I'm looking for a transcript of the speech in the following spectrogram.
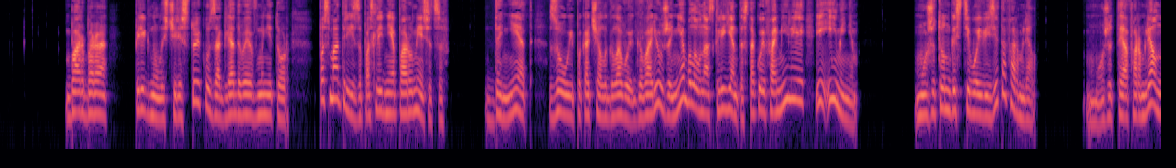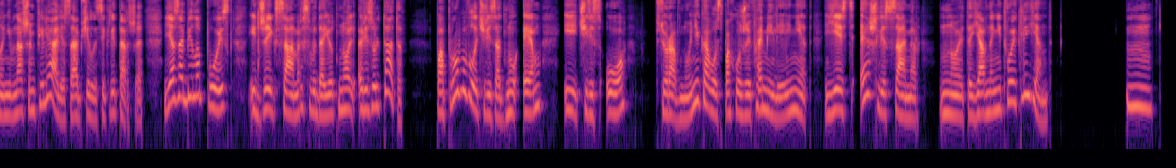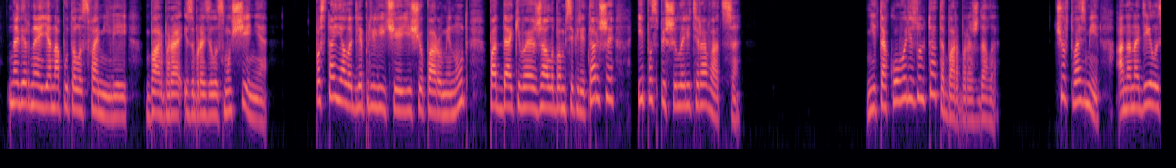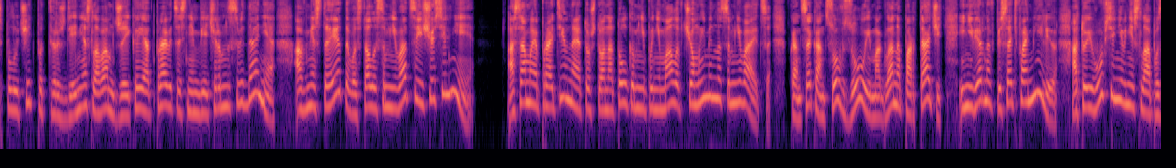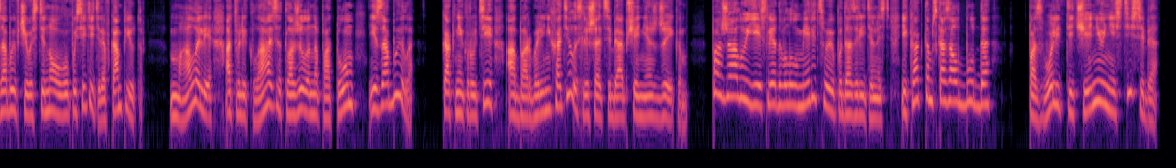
Барбара перегнулась через стойку, заглядывая в монитор. «Посмотри за последние пару месяцев». «Да нет», — Зоуи покачала головой, — «говорю же, не было у нас клиента с такой фамилией и именем». «Может, он гостевой визит оформлял?» «Может, ты оформлял, но не в нашем филиале», — сообщила секретарша. «Я забила поиск, и Джейк Саммерс выдает ноль результатов. Попробовала через одну «М» и через «О». Все равно никого с похожей фамилией нет. Есть Эшли Саммер, но это явно не твой клиент». «М наверное, я напутала с фамилией», — Барбара изобразила смущение. Постояла для приличия еще пару минут, поддакивая жалобам секретарши, и поспешила ретироваться. Не такого результата Барбара ждала. Черт возьми, она надеялась получить подтверждение словам Джейка и отправиться с ним вечером на свидание, а вместо этого стала сомневаться еще сильнее. А самое противное то, что она толком не понимала, в чем именно сомневается. В конце концов, Зоуи могла напортачить и неверно вписать фамилию, а то и вовсе не внесла по забывчивости нового посетителя в компьютер. Мало ли, отвлеклась, отложила на потом и забыла. Как ни крути, а Барбаре не хотелось лишать себя общения с Джейком. Пожалуй, ей следовало умерить свою подозрительность и, как там сказал Будда, позволить течению нести себя.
